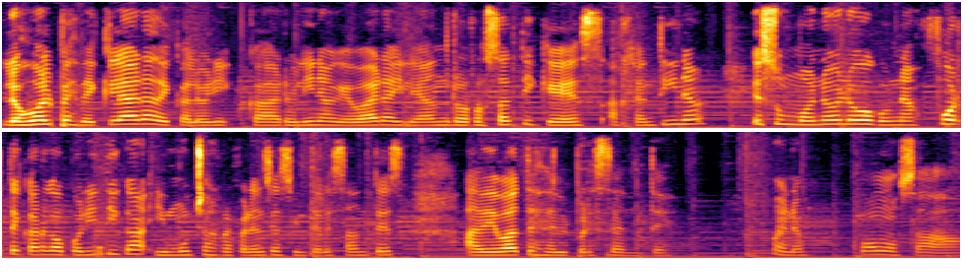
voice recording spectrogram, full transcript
Los golpes de Clara, de Carolina Guevara y Leandro Rosati, que es argentina. Es un monólogo con una fuerte carga política y muchas referencias interesantes a debates del presente. Bueno, vamos a...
